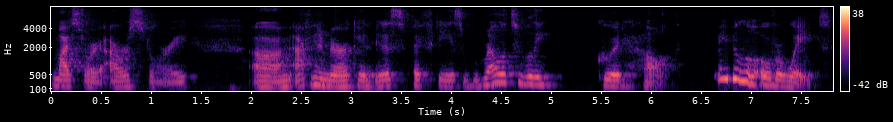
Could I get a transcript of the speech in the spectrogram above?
my story, our story. Um, African American in his 50s, relatively good health, maybe a little overweight,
